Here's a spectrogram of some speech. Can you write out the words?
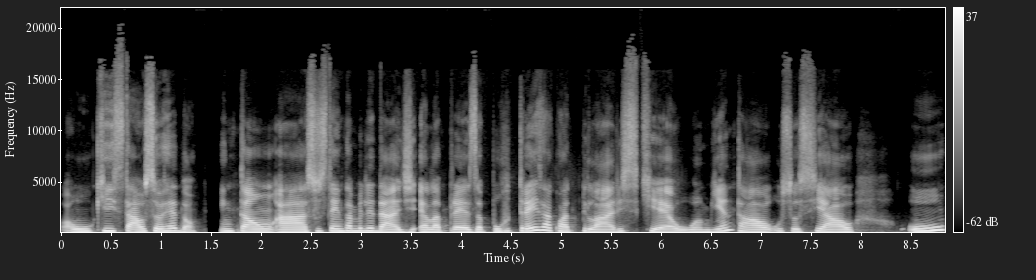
o que está ao seu redor. Então, a sustentabilidade, ela preza por três a quatro pilares, que é o ambiental, o social, o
